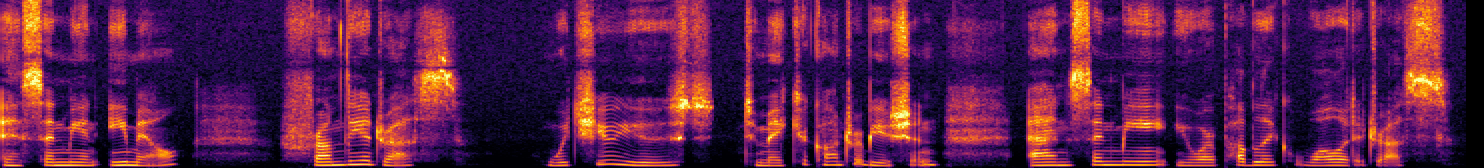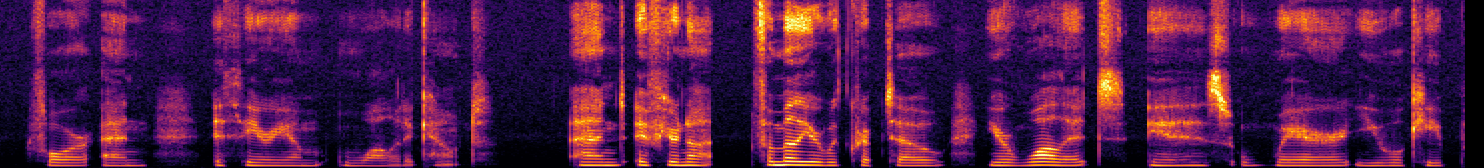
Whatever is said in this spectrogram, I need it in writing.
is send me an email from the address which you used to make your contribution and send me your public wallet address for an Ethereum wallet account. And if you're not familiar with crypto, your wallet is where you will keep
